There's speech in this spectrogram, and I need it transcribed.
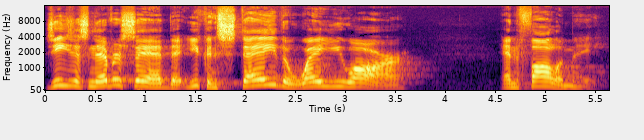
Jesus never said that you can stay the way you are and follow me.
